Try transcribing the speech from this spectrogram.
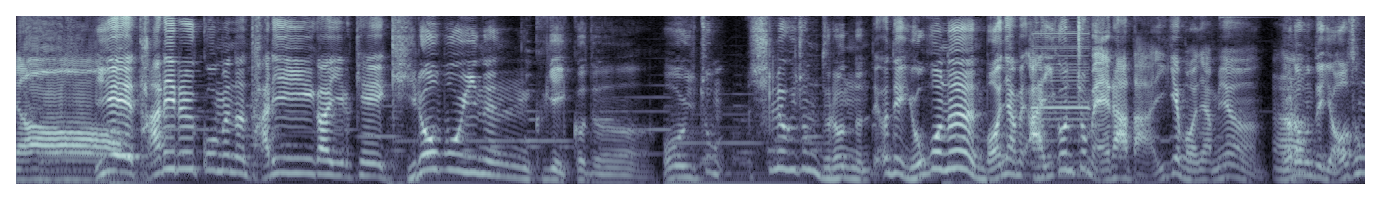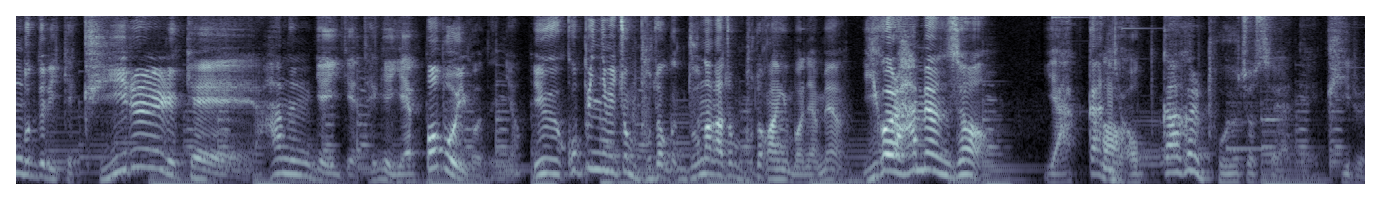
야. 이게 다리를 꼬면은 다리가 이렇게 길어 보이는 그게 있거든. 어, 이좀 실력이 좀 늘었는데. 근데 요거는 뭐냐면 아 이건 좀 에라다. 이게 뭐냐면 어. 여러분들 여성분들이 이렇게 귀를 이렇게 하는 게 이게 되게 예뻐 보이거든요. 이 꼬삐님이 좀 부족 누나가 좀 부족한 게 뭐냐면 이걸 하면서 약간 어. 옆각을 보여줬어야 돼 귀를.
